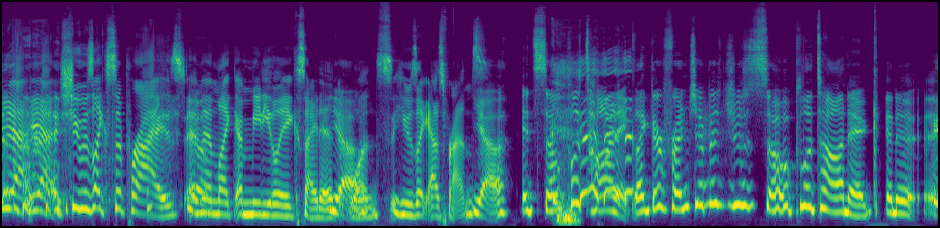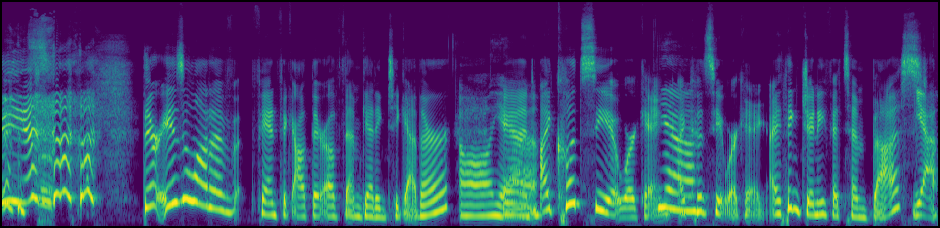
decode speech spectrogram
yeah, yeah. She was like surprised and then like immediately excited Yeah. once. He was like as friends. yeah. It's so platonic. like their friendship is just so platonic, and it. there is a lot of fanfic out there of them getting together. Oh yeah, And I could see it working. Yeah. I could see it working. I think Ginny fits him best. yeah.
